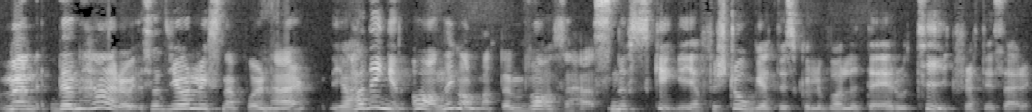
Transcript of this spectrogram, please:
Men den här, så att jag lyssnade på den här. Jag hade ingen aning om att den var så här snuskig. Jag förstod ju att det skulle vara lite erotik för att det är så här,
